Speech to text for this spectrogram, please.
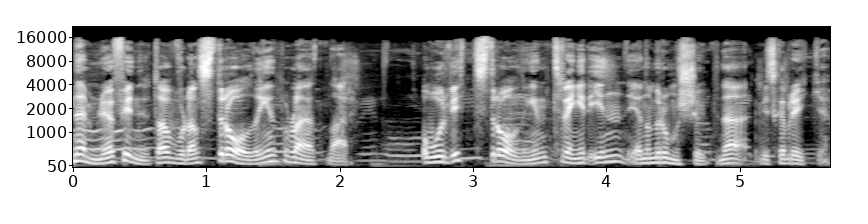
Nemlig å finne ut av hvordan strålingen på planeten er, og hvorvidt strålingen trenger inn gjennom romskipene vi skal bruke.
